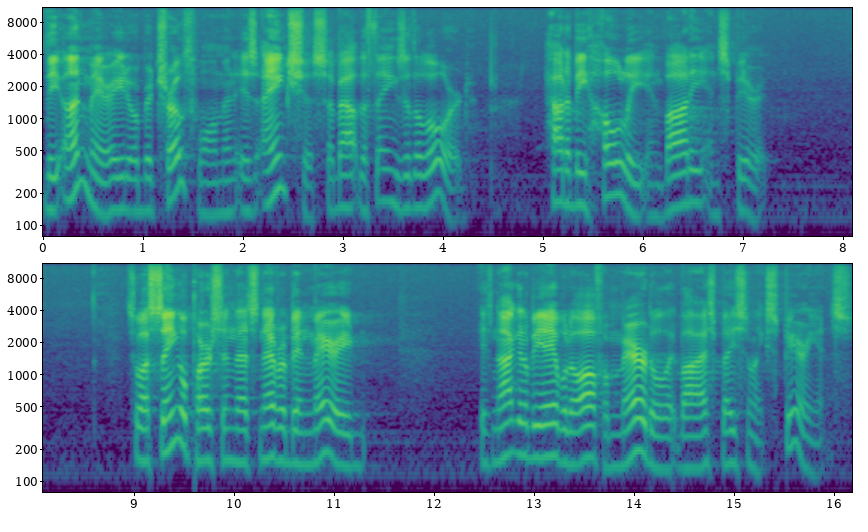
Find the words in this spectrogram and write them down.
The unmarried or betrothed woman is anxious about the things of the Lord how to be holy in body and spirit. So, a single person that's never been married is not going to be able to offer marital advice based on experience,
